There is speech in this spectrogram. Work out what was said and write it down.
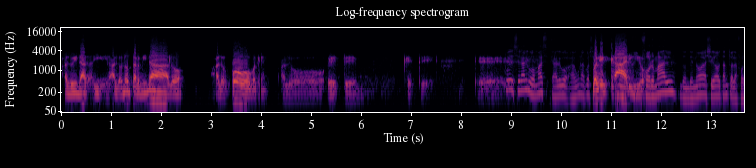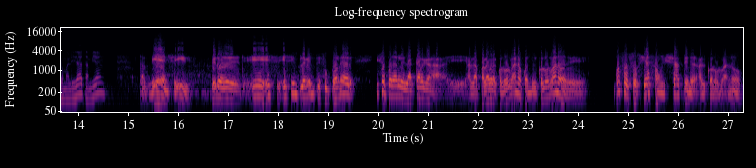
a, lo, a lo no terminado, a lo pobre, a lo este, este, eh, Puede ser algo más, algo, alguna cosa Precario. informal, donde no ha llegado tanto la formalidad también. También, sí, pero eh, es, es simplemente suponer, eso ponerle la carga eh, a la palabra conurbano, cuando el conurbano, eh, vos asociás a un yate al conurbano,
